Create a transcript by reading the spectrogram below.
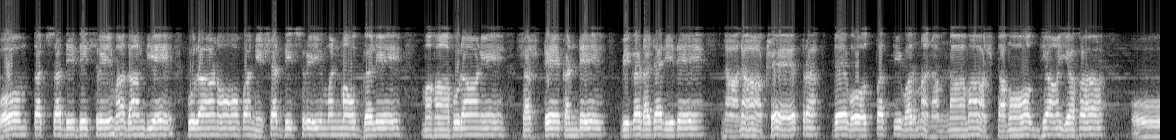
ॐ तत्सदिति श्रीमदान्ध्ये पुराणोपनिषद्दि श्रीमन्मौद्गले महापुराणे षष्ठे खण्डे विकटचरिते नानाक्षेत्र देवोत्पत्तिवर्णनं नामाष्टमोऽध्यायः। ओ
